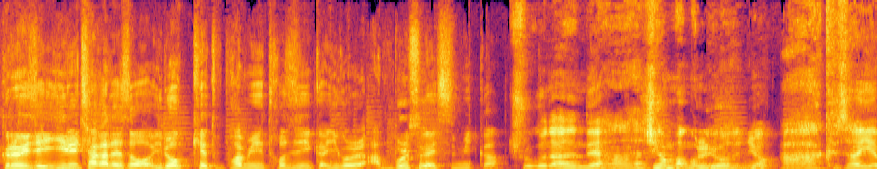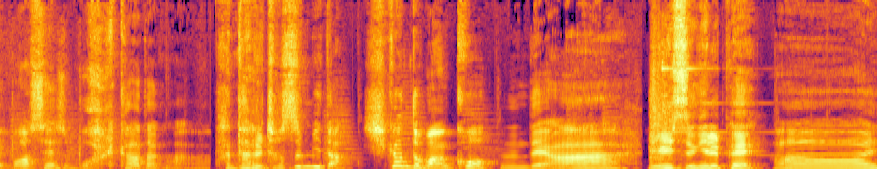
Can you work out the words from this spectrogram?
그리고 이제 2일차가 돼서 이렇게 도파민이 터지니까 이걸 안 볼 수가 있습니까? 출근하는데 한 1시간 반 걸리거든요? 아, 그 사이에 버스에서 뭐 할까 하다가 단타를 쳤습니다. 시간도 많고. 했는데, 아, 1승 1패. 아,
